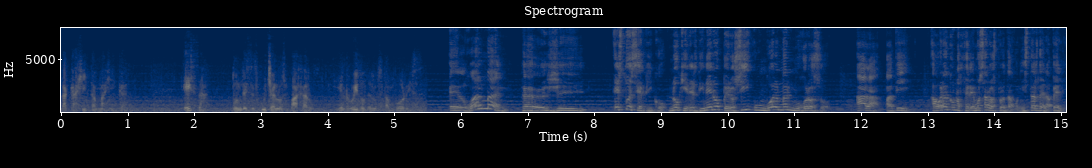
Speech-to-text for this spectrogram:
La cajita mágica. Esa, donde se escuchan los pájaros y el ruido de los tambores. ¿El Wallman? sí. Esto es épico. No quieres dinero, pero sí un Wallman mugroso. ¡Hala, pa' ti! Ahora conoceremos a los protagonistas de la peli.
